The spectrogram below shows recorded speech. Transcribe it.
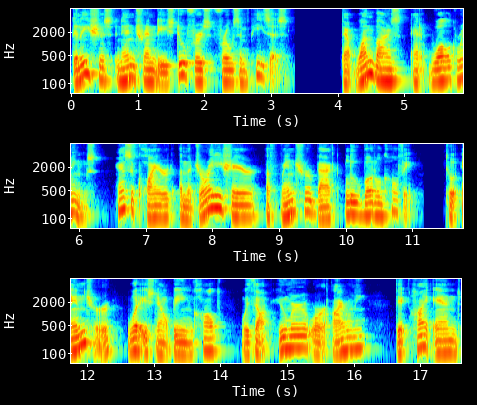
delicious and trendy Stouffer's frozen pizzas that one buys at Walgreens has acquired a majority share of venture-backed Blue Bottle Coffee to enter what is now being called, without humor or irony, the high-end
